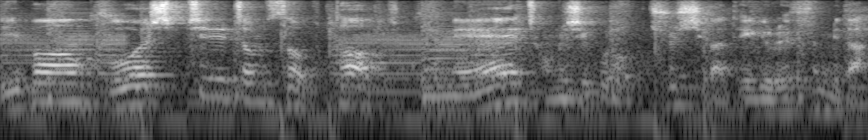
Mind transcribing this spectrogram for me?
이번 9월 17일쯤서부터 국내에 정식으로 출시가 되기로 했습니다.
